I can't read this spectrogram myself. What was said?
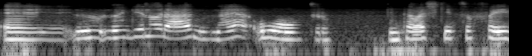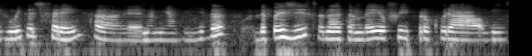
é, não, não, ignorarmos né, o outro. Então, acho que isso fez muita diferença é, na minha vida. Depois disso, né, também eu fui procurar alguns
